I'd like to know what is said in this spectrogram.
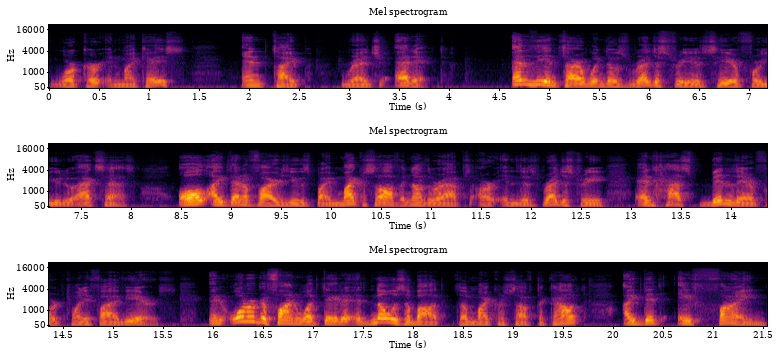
worker in my case, and type regedit. And the entire Windows registry is here for you to access. All identifiers used by Microsoft and other apps are in this registry and has been there for 25 years. In order to find what data it knows about the Microsoft account, I did a find,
